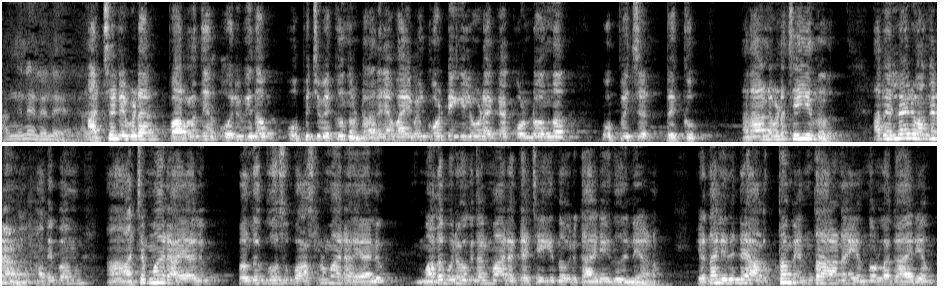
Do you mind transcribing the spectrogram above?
അങ്ങനെയല്ലേ അച്ഛൻ ഇവിടെ പറഞ്ഞ് ഒരുവിധം ഒപ്പിച്ച് വെക്കുന്നുണ്ട്. അതിനെ ബൈബിൾ കോട്ടിങ്ങിലൂടെ ഒക്കെ കൊണ്ടുവന്ന് ഒപ്പിച്ച് വെക്കും. അതാണ് ഇവിടെ ചെയ്യുന്നത്. അതെല്ലാവരും അങ്ങനെയാണ്. അതിപ്പം അച്ഛന്മാരായാലും പെന്തക്കോസ് പാസ്റ്റർമാരായാലും മതപുരോഹിതന്മാരൊക്കെ ചെയ്യുന്ന ഒരു കാര്യം ഇത് തന്നെയാണ്. എന്നാൽ ഇതിന്റെ അർത്ഥം എന്താണ് എന്നുള്ള കാര്യം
